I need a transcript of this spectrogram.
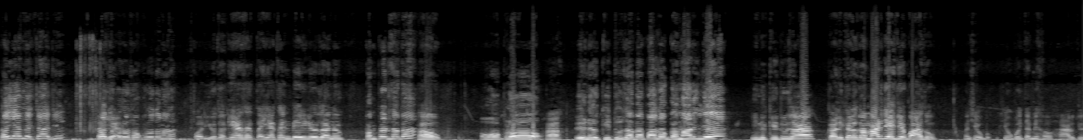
તૈયાર ને ચા જી. તૈયાર. છોકરો છોકરો તમારા? પરિયો તો ક્યાં છે? તૈયાર થઈને બેહી રહ્યો છે ને કમ્પ્લીટ છે કા? હોભળો હા. એને કીધું છે પાછો ગમાડી દે એને કીધું છે કાલે કાલે ગમાડી દેજે પાછો. શિવભાઈ તમે છે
